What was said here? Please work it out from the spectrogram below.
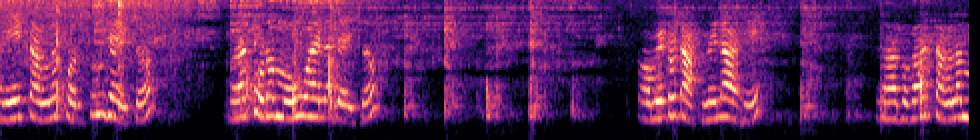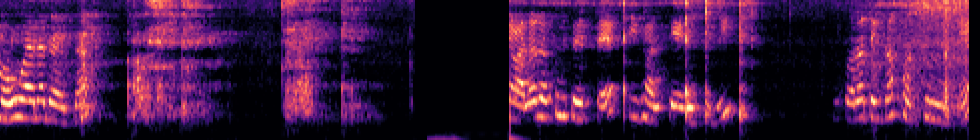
आणि हे चांगलं परतून घ्यायचं. जरा थोडं मऊ व्हायला द्यायचं. टोमॅटो टाकलेला आहे. तर हा बघा चांगला मऊ व्हायला द्यायचा. आलं लसूण पेस्ट आहे ती घालते आहे सगळी. परत एकदा परतून घेते.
